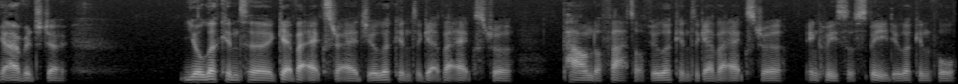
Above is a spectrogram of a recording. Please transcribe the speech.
your average Joe. You're looking to get that extra edge, you're looking to get that extra pound of fat off, you're looking to get that extra increase of speed, you're looking for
